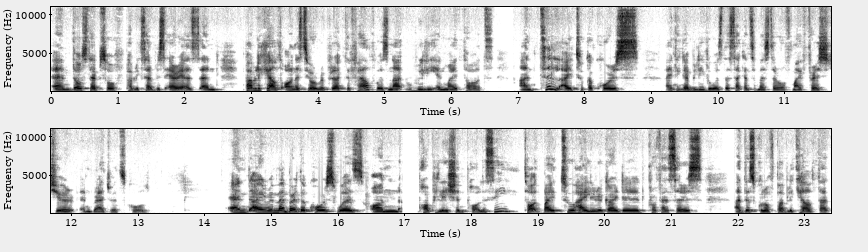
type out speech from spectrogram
and those types of public service areas. And public health, honesty, or reproductive health was not really in my thoughts until I took a course. I think I believe it was the second semester of my first year in graduate school. And I remember the course was on population policy, taught by two highly regarded professors at the School of Public Health at,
